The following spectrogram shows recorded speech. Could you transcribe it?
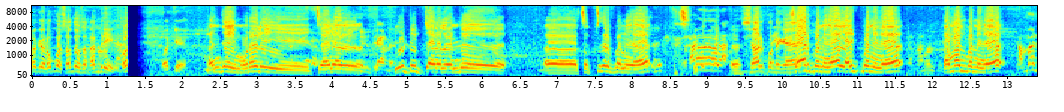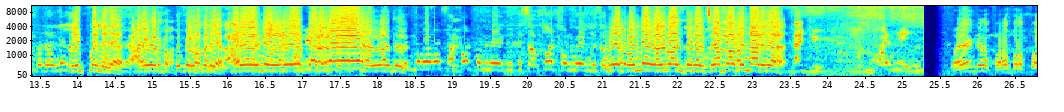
ஓகே ரொம்ப சந்தோஷம். நன்றி. Okay. Thanjai Murali channel YouTube channel வந்து சப்ஸ்கிரைப் பண்ணுங்க. ஷேர் பண்ணுங்க. ஷேர் பண்ணுங்க லைக் பண்ணுங்க கமெண்ட் பண்ணுங்க கமெண்ட் பண்ணாங்க. கிளிக் பண்ணுங்க. அனைவருக்கும் பொங்கல் பண்ணுங்க. அனைவருக்கும் இனிய தமிழ் நல்வாழ்த்துகள் சப்போர்ட் பண்ணுங்க எங்களுக்கு சப்போர்ட் பண்ணுங்க எங்களுக்கு இனிய பொங்கல் நல்வாழ்த்துகள் சேஃபா கொண்டாடுங்க. பயங்கர பரபரப்பா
